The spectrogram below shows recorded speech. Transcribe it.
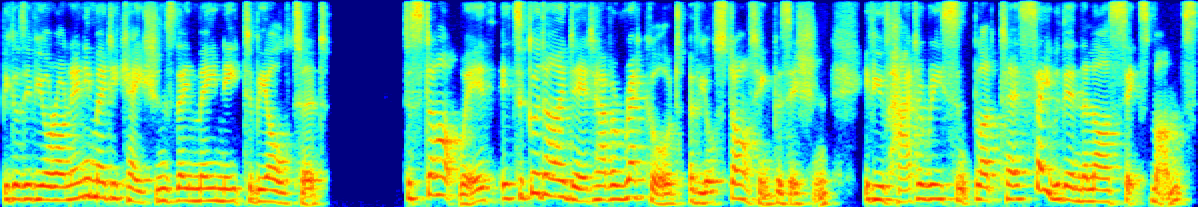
because if you're on any medications, they may need to be altered. To start with, it's a good idea to have a record of your starting position. If you've had a recent blood test, say within the last six months,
